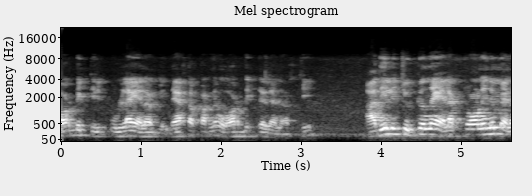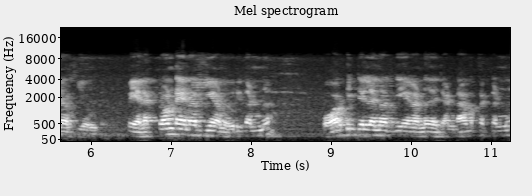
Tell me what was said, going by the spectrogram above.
ഓർബിറ്റിൽ ഉള്ള എനർജി നേരത്തെ പറഞ്ഞ ഓർബിറ്റൽ എനർജി അതിൽ ചുറ്റുന്ന ഇലക്ട്രോണിനും എനർജി ഉണ്ട്. ഇപ്പം ഇലക്ട്രോണിന്റെ എനർജിയാണ് ഒരു കണ്ണ് ഓർബിറ്റൽ എനർജിയാണ് രണ്ടാമത്തെ കണ്ണ്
